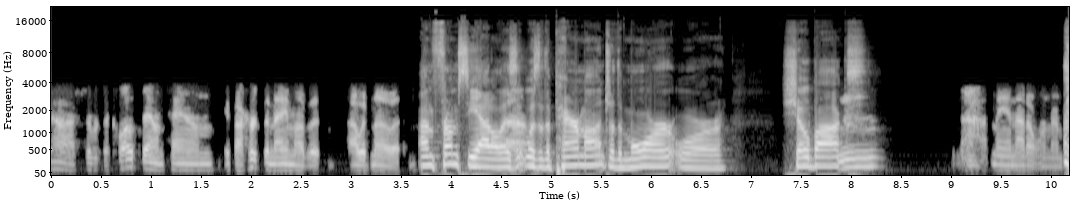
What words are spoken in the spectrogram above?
Gosh, there was a club downtown. If I heard the name of it, I would know it. I'm from Seattle. Is it Uh, was it the Paramount or the Moore or Showbox? Mm, ah, man, I don't remember.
